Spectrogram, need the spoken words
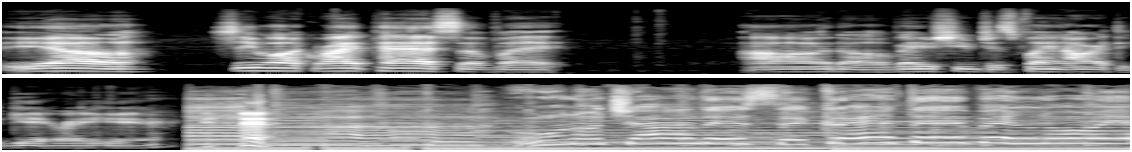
Yo, she walked right past her, but I don't know. Maybe she was just playing hard to get right here. Un de secrete pe noi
